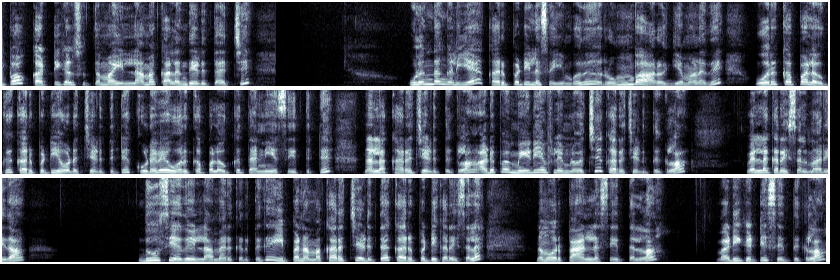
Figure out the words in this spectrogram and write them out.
இப்போது கட்டிகள் சுத்தமாக இல்லாமல் கலந்து எடுத்தாச்சு. உளுந்தங்களியை கருப்பட்டியில் செய்யும்போது ரொம்ப ஆரோக்கியமானது. ஒரு கப் அளவுக்கு கருப்பட்டியை உடச்சி எடுத்துட்டு கூடவே ஒரு கப் அளவுக்கு தண்ணியை சேர்த்துட்டு நல்லா கரைச்சி எடுத்துக்கலாம். அடுப்பை மீடியம் ஃப்ளேமில் வச்சு கரைச்சி எடுத்துக்கலாம். வெள்ளைக்கரைசல் மாதிரி தான் தூசி எதுவும் இல்லாமல் இருக்கிறதுக்கு இப்போ நம்ம கரைச்சி எடுத்த கருப்பட்டி கரைசலை நம்ம ஒரு பேனில் சேர்த்துடலாம். வடிகட்டி சேர்த்துக்கலாம்.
